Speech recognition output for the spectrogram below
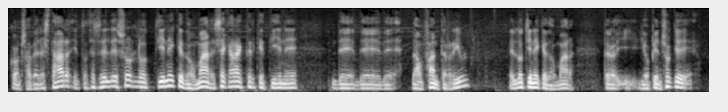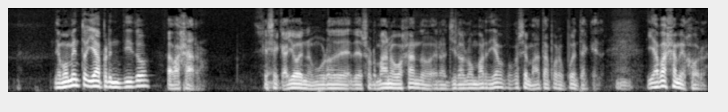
con saber estar. Entonces él eso lo tiene que domar, ese carácter que tiene de, de, de, de terrible, él lo tiene que domar. Pero yo pienso que de momento ya ha aprendido a bajar. Que se cayó en el muro de, su hermano bajando en el Giro de Lombardía, un poco se mata por el puente aquel. Mm. Ya baja mejor.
